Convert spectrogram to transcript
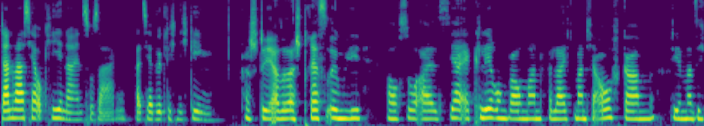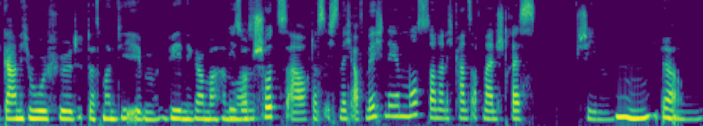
dann war es ja okay, Nein zu sagen, weil es ja wirklich nicht ging. Verstehe. Also der Stress irgendwie auch so als ja Erklärung, warum man vielleicht manche Aufgaben, denen man sich gar nicht wohlfühlt, dass man die eben weniger machen Wie muss. so ein Schutz auch, dass ich es nicht auf mich nehmen muss, sondern ich kann es auf meinen Stress schieben. Hm, ja, Hm.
